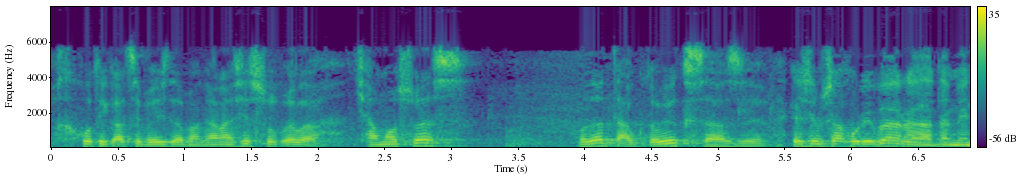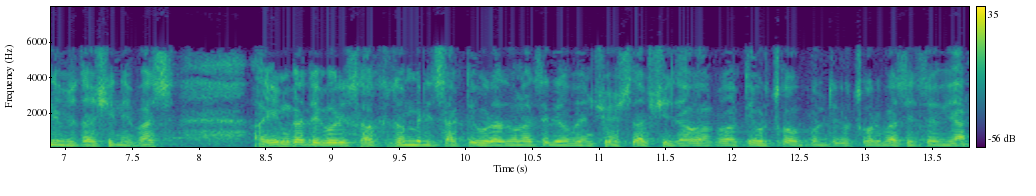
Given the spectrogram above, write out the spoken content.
ხუთი კაცი ბეჭდა მანქანაში სულ ყველა ჩამოსვეს და დაგვტოვე გზაზე. ეს ემსახურება რა ადამიანების დაშინებას? აი იმ კატეგორიის ხალხს რომელიც აქტიურად მონაწილეობენ ჩვენ შტაბში და აქტიურ პოლიტიკურ ცხოვრებას ეწევიან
